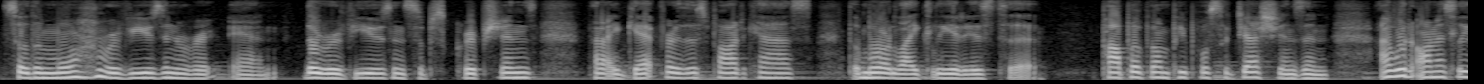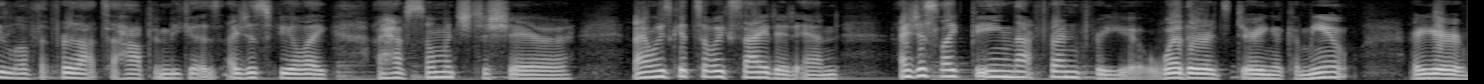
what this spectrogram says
So the more reviews and re- and the reviews and subscriptions that I get for this podcast, the more likely it is to pop up on people's suggestions and I would honestly love that for that to happen because I just feel like I have so much to share. And I always get so excited and I just like being that friend for you, whether it's during a commute or you're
